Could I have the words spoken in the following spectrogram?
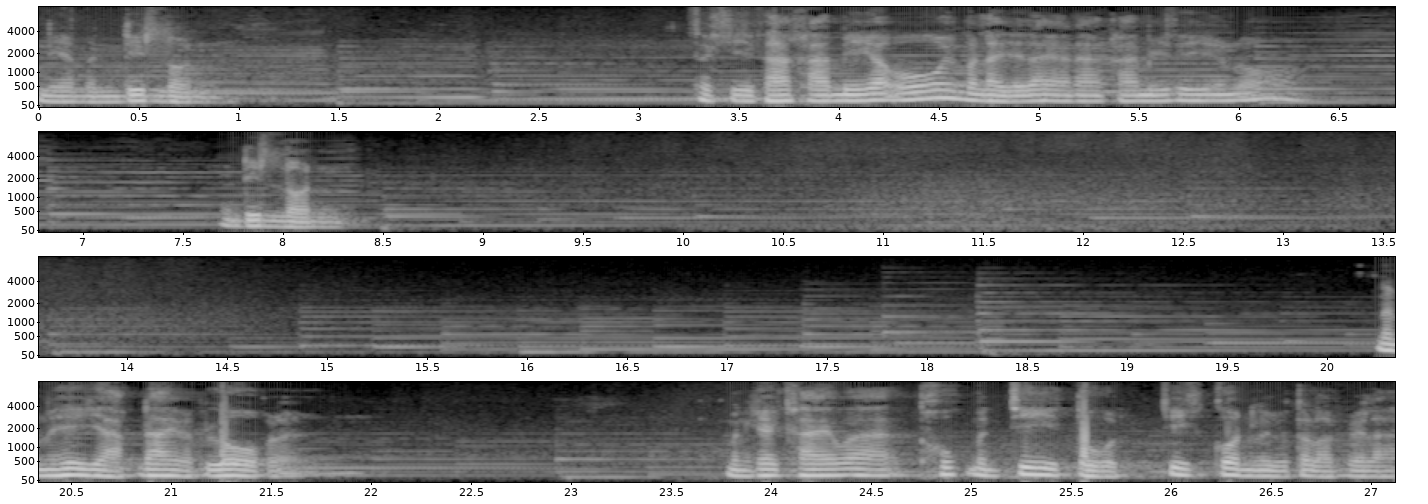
เนี่ยมันดิ้นรนสกิทาคามีก็โอ้ยเมื่อไหร่จะได้อนาคามีสักทีเนาะมันดิ้นรน มันไม่ใช่อยากได้แบบโลภเลยมันคล้าย ๆ ว่าทุกมันจี้ตูด จี้ก้นเราอยู่ตลอดเวลา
